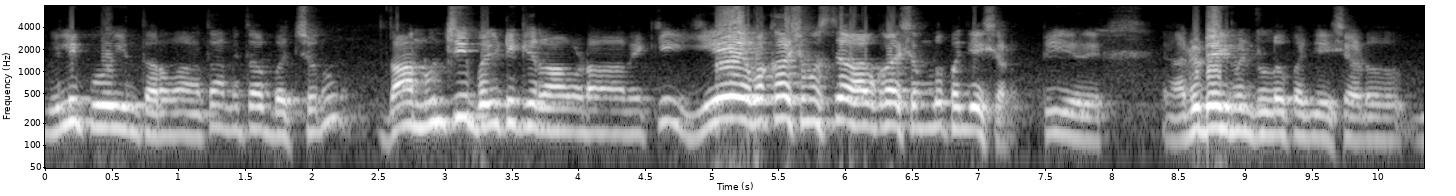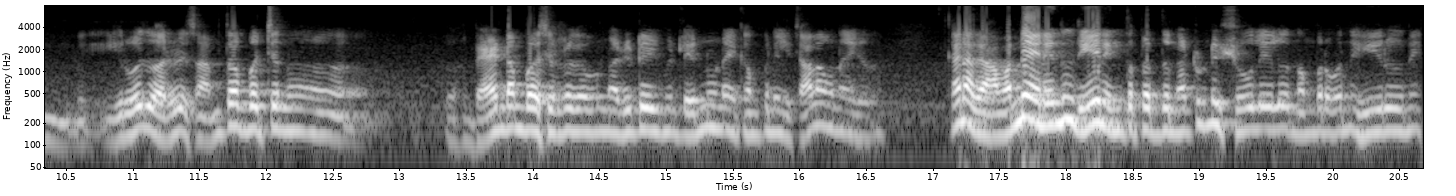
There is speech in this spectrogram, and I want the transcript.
వెళ్ళిపోయిన తర్వాత అమితాబ్ బచ్చను దాని నుంచి బయటికి రావడానికి ఏ అవకాశం వస్తే ఆ అవకాశంలో పనిచేశాడు. టీ అడ్వర్టైజ్మెంట్లో పనిచేశాడు. ఈరోజు అడ్వర్టైజ్ అమితాబ్ బచ్చన్ బ్రాండ్ అంబాసిడర్గా ఉన్న అడ్వర్టైజ్మెంట్లు ఎన్ని ఉన్నాయి కంపెనీలు చాలా ఉన్నాయి కదా. కానీ అది అవన్నీ ఆయన ఎందుకు నేను ఇంత పెద్ద నటుడిని షోలేలో నంబర్ వన్ హీరోని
